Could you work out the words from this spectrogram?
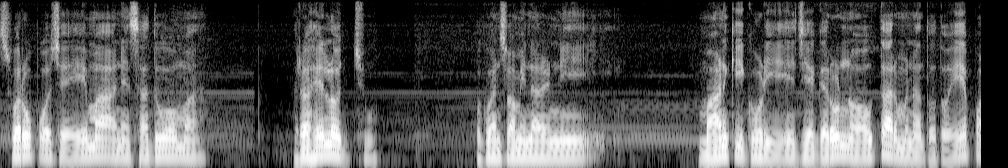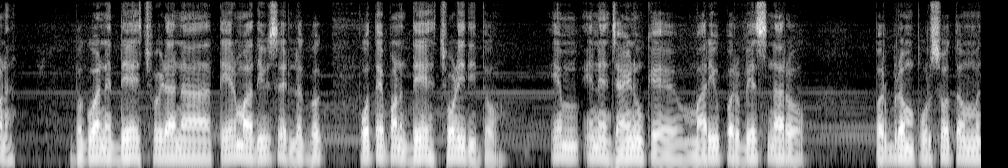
સ્વરૂપો છે, એમાં અને સાધુઓમાં રહેલો જ છું. ભગવાન સ્વામિનારાયણની માણકી ઘોડી એ જે ગરુડનો અવતાર મનાતો હતો, એ પણ ભગવાને દેહ છોડ્યાના તેરમા દિવસે જ લગભગ પોતે પણ દેહ છોડી દીધો. એમ એને જાણ્યું કે મારી ઉપર બેસનારો પરબ્રહ્મ પુરુષોત્તમ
